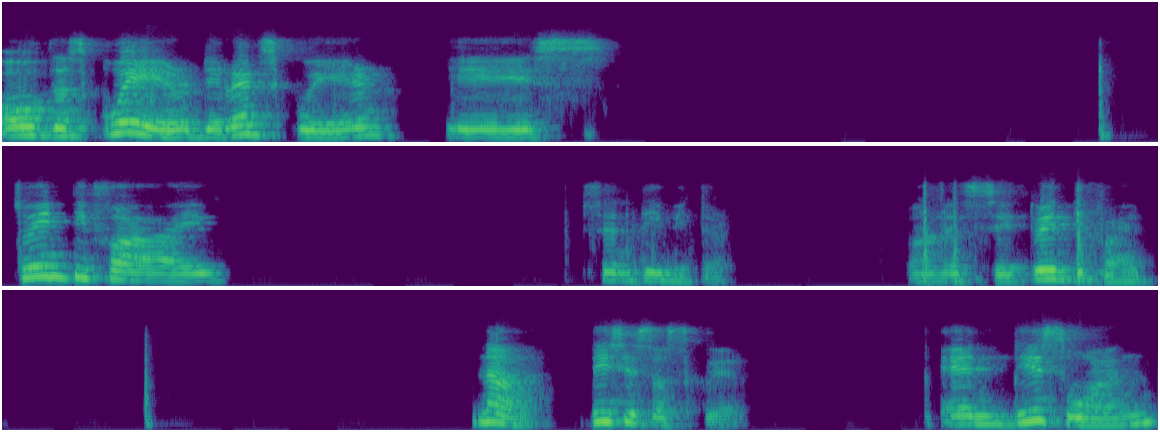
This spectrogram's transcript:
of the square, the red square, is 25 centimeter, or let's say 25. Now, this is a square. And this one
